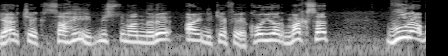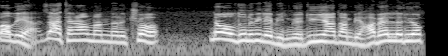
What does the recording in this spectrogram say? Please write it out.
gerçek, sahih Müslümanları aynı kefeye koyuyor. Maksat vura balıya. Zaten Almanların çoğu ne olduğunu bile bilmiyor. Dünyadan bir haberleri yok.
